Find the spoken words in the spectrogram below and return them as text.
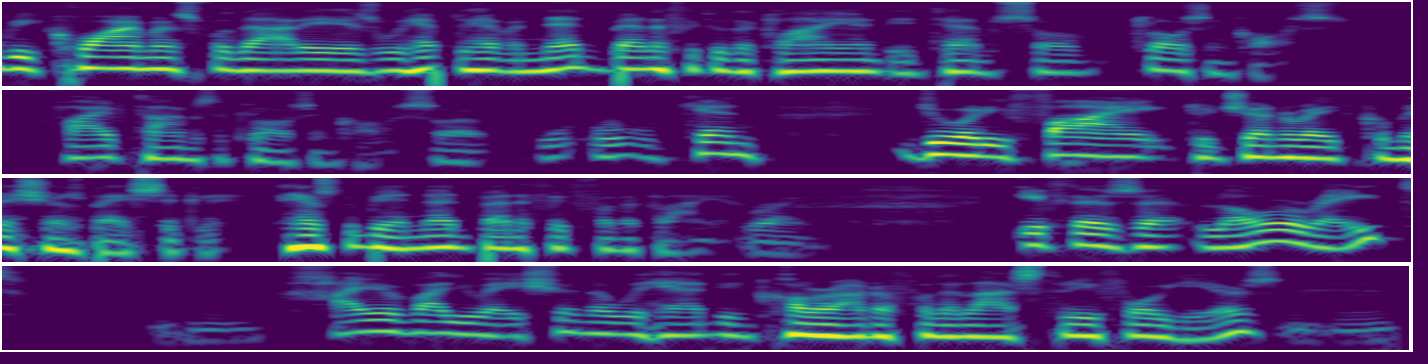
requirements for that is we have to have a net benefit to the client in terms of closing costs, five times the closing costs. So we can do a refi to generate commissions basically. It has to be a net benefit for the client. Right. If there's a lower rate, Mhm. higher valuation that we had in Colorado for the last three, four years, Mhm.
